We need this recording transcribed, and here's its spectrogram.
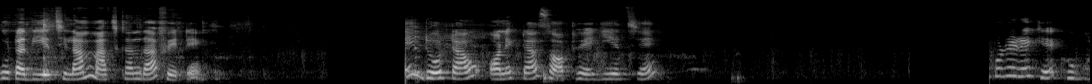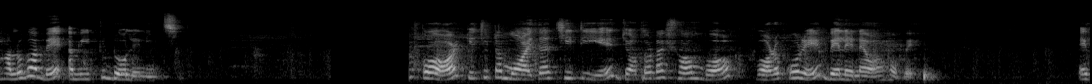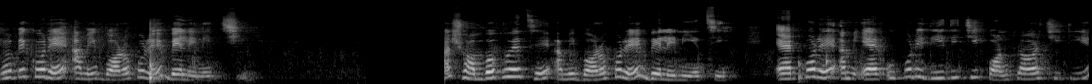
গোটা দিয়েছিলাম মাঝখান্দা ফেটে। এই ডোটাও অনেকটা সফট হয়ে গিয়েছে। উপরে রেখে খুব ভালোভাবে আমি একটু ডলে নিচ্ছি। পর কিছুটা ময়দা চিটিয়ে যতটা সম্ভব বড় করে বেলে নেওয়া হবে। এভাবে করে আমি বড় করে বেলে নিচ্ছি। সম্ভব হয়েছে আমি বড় করে বেলে নিয়েছি। এরপরে আমি এর উপরে দিয়ে দিচ্ছি কর্নফ্লাওয়ার ছিটিয়ে।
